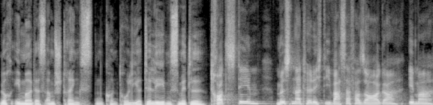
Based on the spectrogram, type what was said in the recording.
noch immer das am strengsten kontrollierte Lebensmittel. Trotzdem müssen natürlich die Wasserversorger immer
